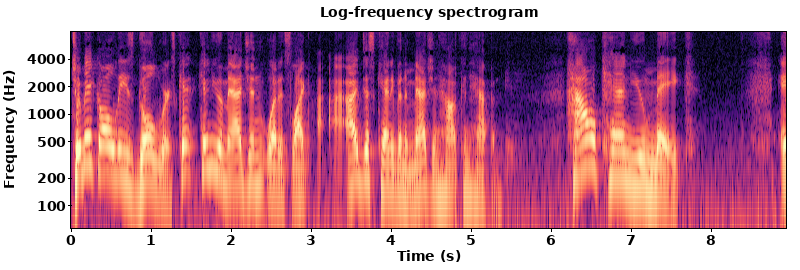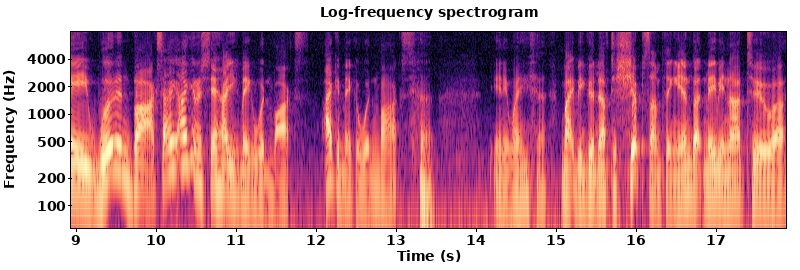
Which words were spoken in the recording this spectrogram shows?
to make all these gold works. Can, can you imagine what it's like? I, I just can't even imagine how it can happen. How can you make a wooden box? I, I can understand how you can make a wooden box. I could make a wooden box. anyway, might be good enough to ship something in, but maybe not to, uh,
